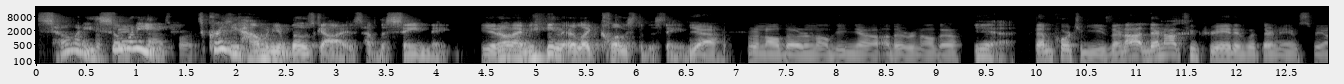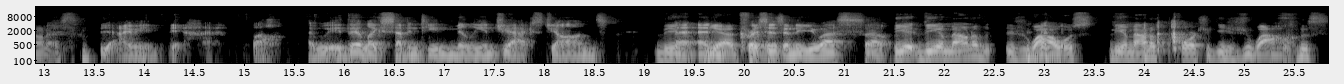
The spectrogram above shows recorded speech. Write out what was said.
So many, The so many. passport. It's crazy how many of those guys have the same name. You know what I mean? They're like close to the same. Yeah, Ronaldo, Ronaldinho, other Ronaldo. Yeah. Them Portuguese, they're not they're not too creative with their names, to be honest. Yeah. I mean, yeah. Well, they're like 17 million Jacks, Johns, The and, yeah, true. Chris's in the U.S. So The the amount of Joaos, the amount of Portuguese Joaos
